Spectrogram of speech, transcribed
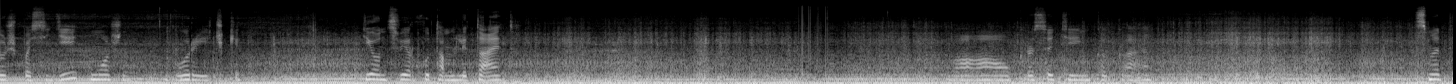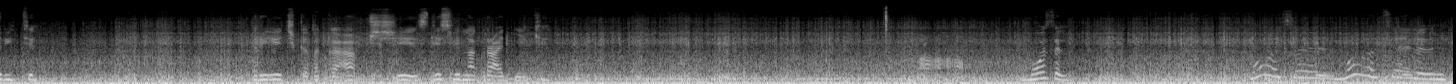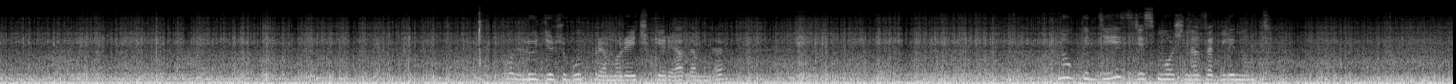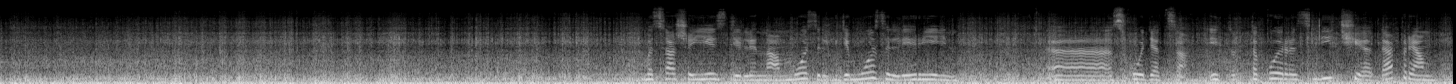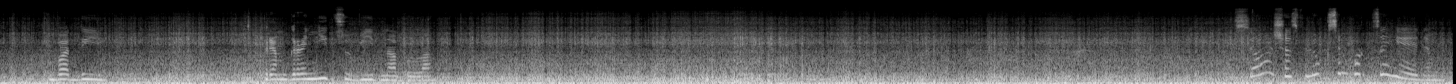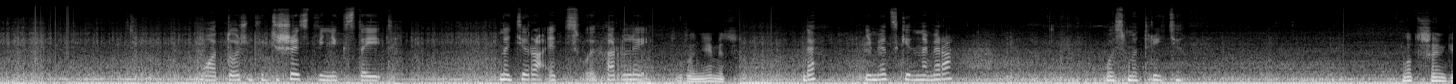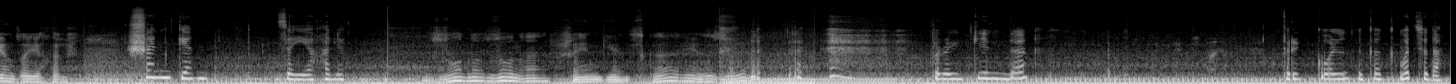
Тоже посидеть можно в речке. И он сверху там летает. Вау, красотень какая. Смотрите. Речка такая вообще. Здесь виноградники. Вау. Мозель. Мозель, Мозель. Люди живут прямо у речки рядом, да? Ну, где здесь можно заглянуть? Мы с Сашей ездили на Мозель, где Мозель и Рейн э, сходятся. И тут такое различие, да, прям воды. Прям границу видно было. Все, сейчас в Люксембург заедем. Вот, тоже путешественник стоит. Натирает свой Харлей. Тура немец. Да? Немецкие номера. Вот, смотрите. Вот Шенген заехали. Шенген. Заехали. Зона, зона, шенгенская зона. Прикинь, да? Прикольно как. Вот сюда.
